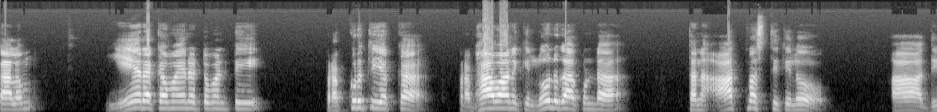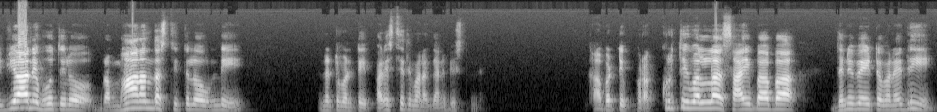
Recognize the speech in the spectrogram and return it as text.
కాలం ఏ రకమైనటువంటి ప్రకృతి యొక్క ప్రభావానికి లోను కాకుండా తన ఆత్మస్థితిలో ఆ దివ్యానుభూతిలో బ్రహ్మానంద స్థితిలో ఉండి ఉన్నటువంటి పరిస్థితి మనకు కనిపిస్తుంది. కాబట్టి ప్రకృతి వల్ల సాయిబాబా దునివేయటం అనేది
